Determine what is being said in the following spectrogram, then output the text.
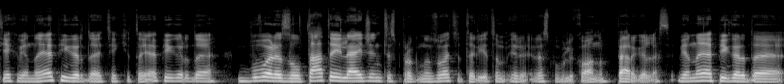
tiek vienoje apygardoje, tiek kitoje apygardoje, buvo rezultatai leidžiantis prognozuoti tarytum ir respublikonų pergalės. Vienoje apygardoje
